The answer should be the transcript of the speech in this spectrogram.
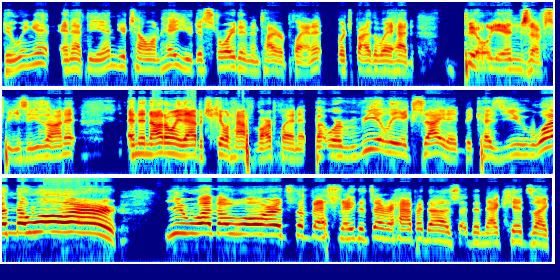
doing it. And at the end, you tell them, hey, you destroyed an entire planet, which, by the way, had billions of species on it. And then not only that, but you killed half of our planet. But we're really excited because you won the war. You won the war. It's the best thing that's ever happened to us. And then that kid's like,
